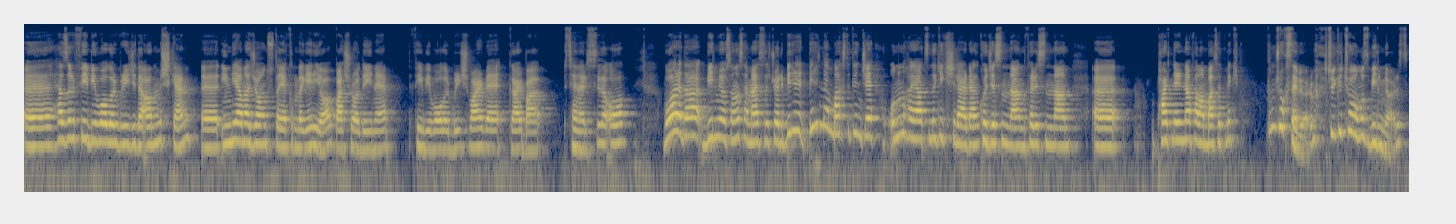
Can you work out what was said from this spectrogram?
E, hazır Phoebe Waller-Bridge'i de anmışken e, Indiana Jones da yakında geliyor. Başrolde yine Phoebe Waller-Bridge var ve galiba senaristi de o. Bu arada bilmiyorsanız hemen size şöyle biri, birinden bahsedince onun hayatındaki kişilerden, kocasından, karısından, e, partnerinden falan bahsetmek bunu çok seviyorum. Çünkü çoğumuz bilmiyoruz.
